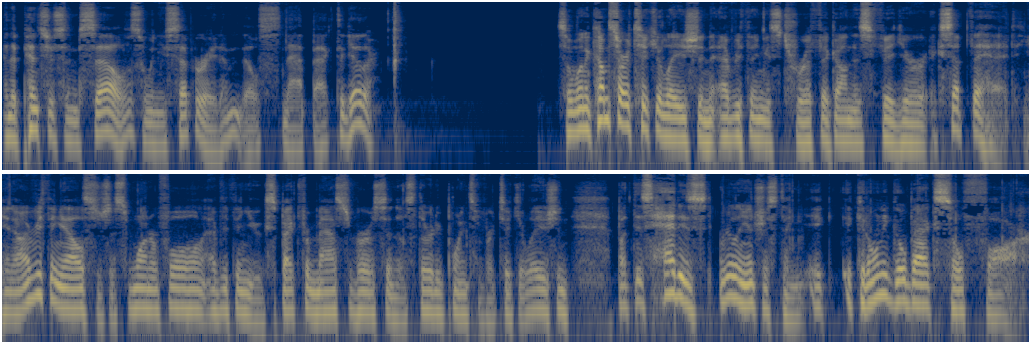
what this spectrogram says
And the pincers themselves, when you separate them, they'll snap back together. So when it comes to articulation, everything is terrific on this figure except the head. You know, everything else is just wonderful, everything you expect from Masterverse and those 30 points of articulation. But this head is really interesting. It, it could only go back so far.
